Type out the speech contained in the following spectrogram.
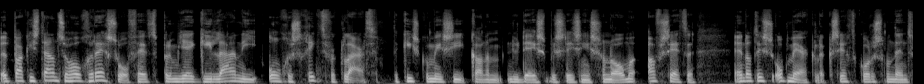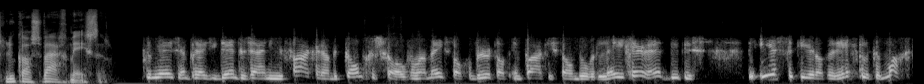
Het Pakistanse Hoge Rechtshof heeft premier Gilani ongeschikt verklaard. De kiescommissie kan hem, nu deze beslissing is genomen, afzetten. En dat is opmerkelijk, zegt correspondent Lucas Waagmeester. Premiers en presidenten zijn hier vaker aan de kant geschoven... maar meestal gebeurt dat in Pakistan door het leger. Hè. Dit is de eerste keer dat de rechterlijke macht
